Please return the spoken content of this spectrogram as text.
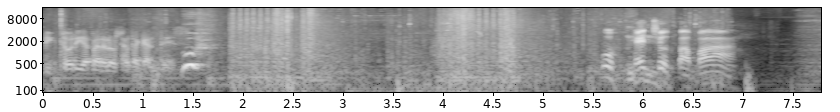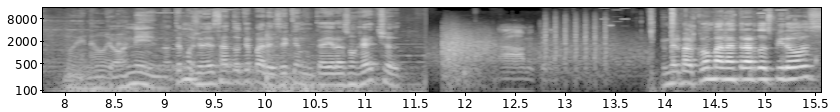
Victoria para los atacantes. Uf, headshot, papá. Buena, buena. Johnny, no te emociones tanto que parece que nunca dieras un headshot. Ah, mentira. En el balcón van a entrar dos piros.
